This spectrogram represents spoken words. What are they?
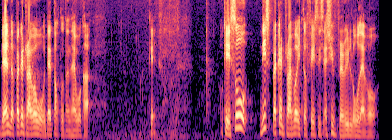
Then the packet driver will then talk to the network card. Okay. Okay, so this packet driver interface is actually very low level.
